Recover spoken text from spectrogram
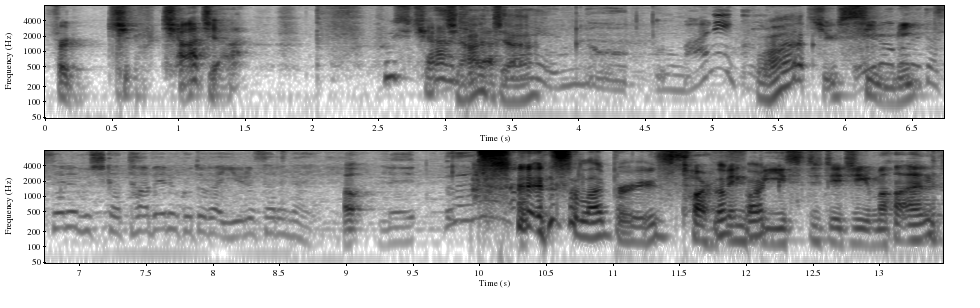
For Cha-Cha. Who's Cha-Cha? Cha-Cha. What? Juicy meat. Oh. and celebrities. starving Beast Digimon.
